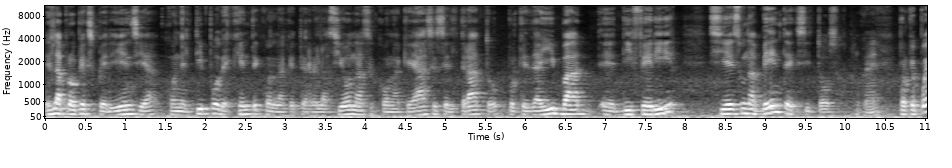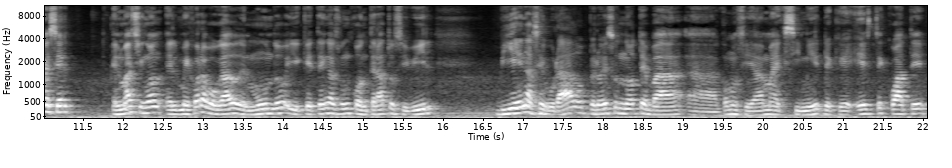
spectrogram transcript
Es la propia experiencia con el tipo de gente con la que te relacionas, con la que haces el trato, porque de ahí va a eh, diferir si es una venta exitosa. Porque puede ser el más chingón, el mejor abogado del mundo y que tengas un contrato civil bien asegurado, pero eso no te va a, ¿cómo se llama?, eximir de que este cuate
